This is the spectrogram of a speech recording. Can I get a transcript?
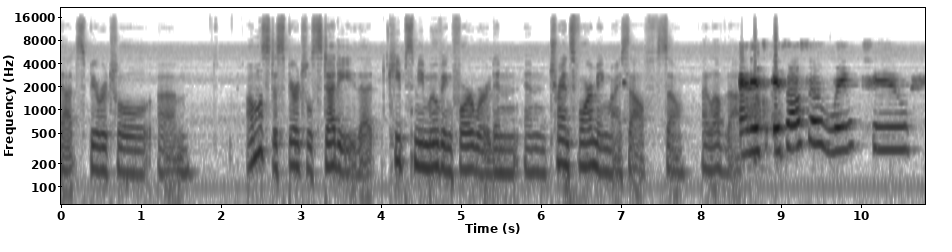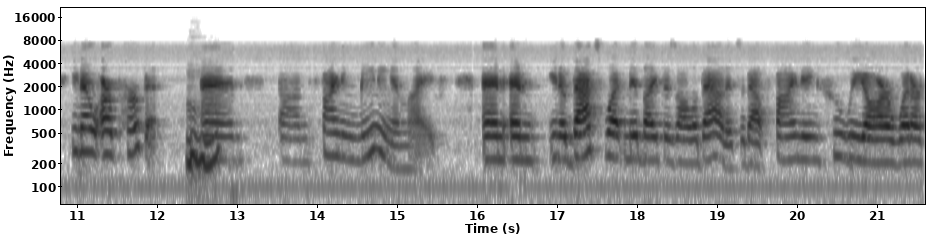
that spiritual um, almost a spiritual study that keeps me moving forward and, and transforming myself. So I love that. And it's it's also linked to you know our purpose mm-hmm. and um, finding meaning in life. And and you know that's what midlife is all about. It's about finding who we are, what our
